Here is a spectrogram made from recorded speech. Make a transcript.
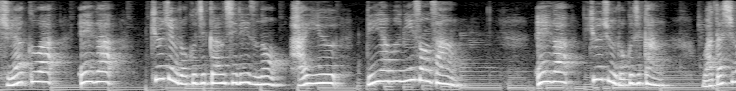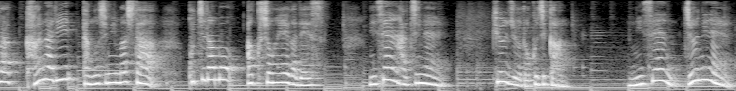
主役は映画96時間シリーズの俳優リアム・ニーソンさん。映画96時間私はかなり楽しみました。こちらもアクション映画です。2008年96時間。2012年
